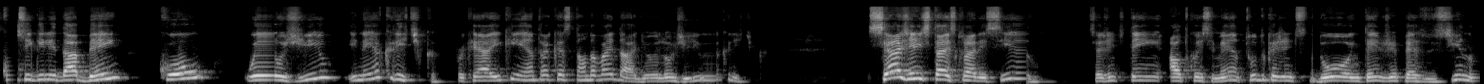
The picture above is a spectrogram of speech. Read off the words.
conseguir lidar bem com o elogio e nem a crítica, porque é aí que entra a questão da vaidade, o elogio e a crítica. Se a gente está esclarecido, se a gente tem autoconhecimento, tudo que a gente estudou, entende o GPS do destino,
